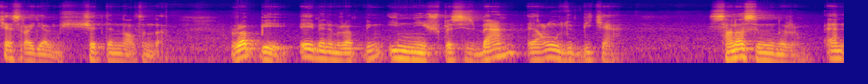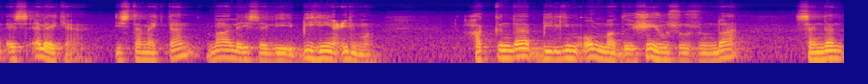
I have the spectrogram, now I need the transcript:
kesra gelmiş şeddenin altında. Rabbi, ey benim Rabbim, inni şüphesiz ben e'udu bike. Sana sığınırım. En es'eleke istemekten ma leyse li bihi ilmun. Hakkında bilgim olmadığı şey hususunda senden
